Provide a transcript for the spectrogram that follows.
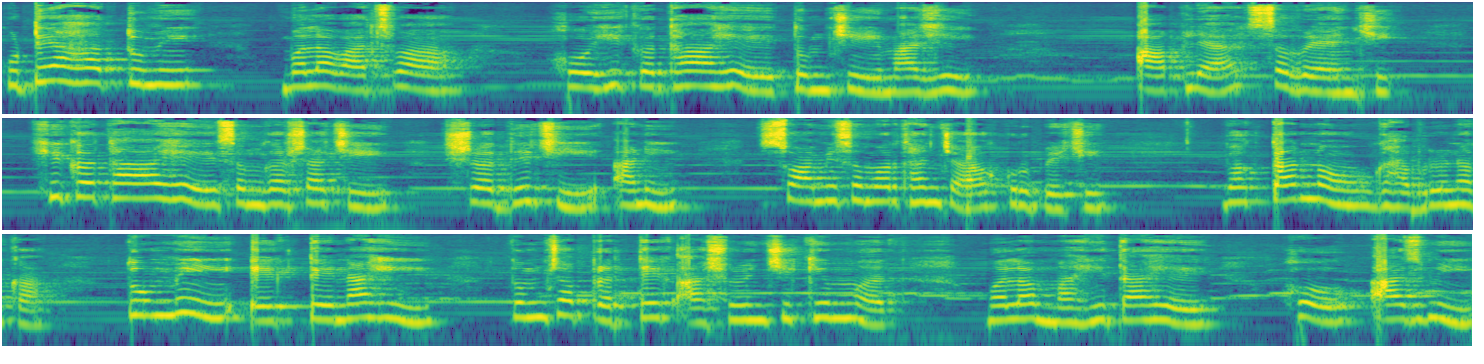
कुठे आहात तुम्ही? मला वाचवा हो ही कथा आहे तुमची माझी आपल्या सगळ्यांची. ही कथा आहे संघर्षाची श्रद्धेची आणि स्वामी समर्थांच्या कृपेची. भक्तांनो घाबरू नका. तुम्ही एकटे नाही. तुमच्या प्रत्येक आश्रूंची किंमत मला माहीत आहे. हो आज मी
